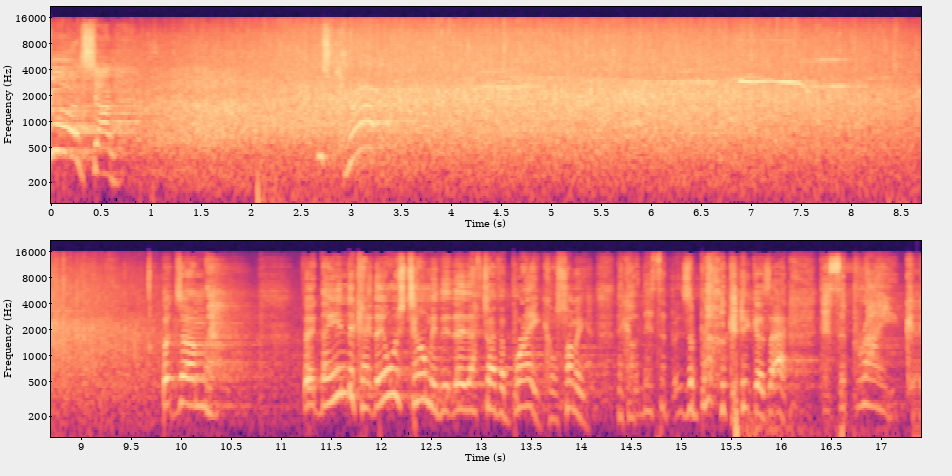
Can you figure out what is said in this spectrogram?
Go on, son. It's crap. But um, they, they, indicate, they always tell me that they have to have a break or something. They go, there's a, there's a bloke. He goes, ah, there's a break.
